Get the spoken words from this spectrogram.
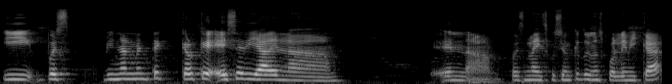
Y pues finalmente creo que ese día en la en la pues en la discusión que tuvimos polémica,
